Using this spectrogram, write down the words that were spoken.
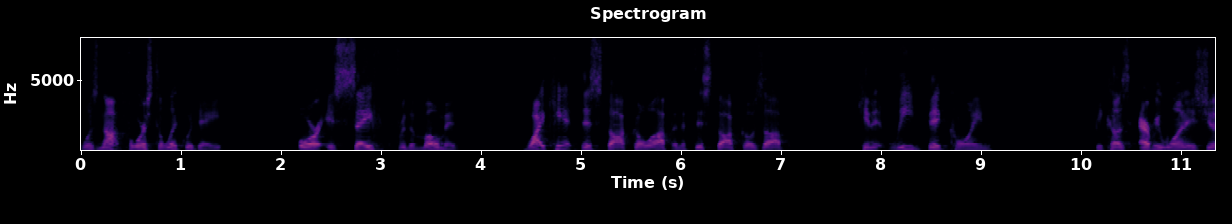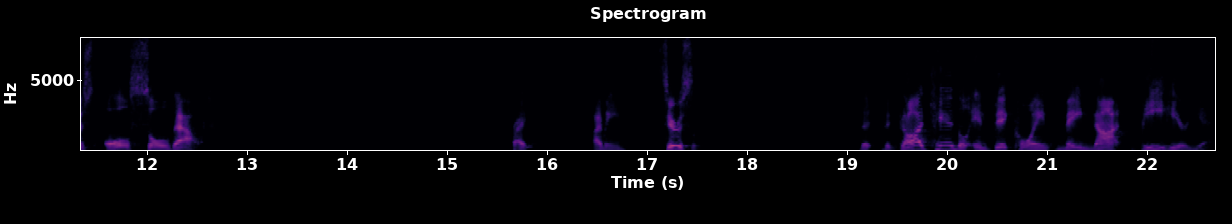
was not forced to liquidate or is safe for the moment, why can't this stock go up? And if this stock goes up, can it lead Bitcoin because everyone is just all sold out? Right? I mean, seriously. The, the God candle in Bitcoin may not be here yet.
